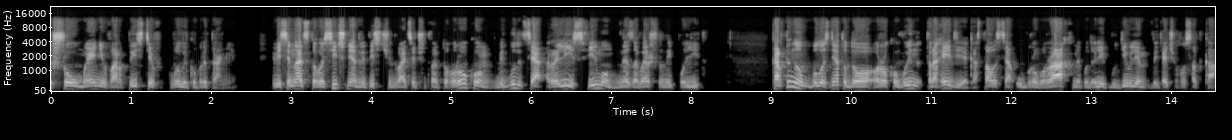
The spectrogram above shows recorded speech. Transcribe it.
шоуменів артистів Великобританії. 18 січня 2024 року відбудеться реліз фільму Незавершений політ. Картину було знято до роковин трагедії, яка сталася у броварах неподалік будівлі дитячого садка,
